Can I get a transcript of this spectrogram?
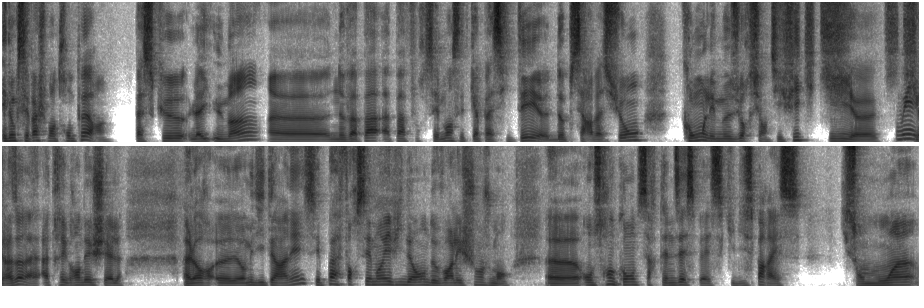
Et donc c'est vachement trompeur. Hein parce que l'œil humain euh, ne va pas a pas forcément cette capacité euh, d'observation qu'ont les mesures scientifiques qui, euh, qui, résonnent à, très grande échelle. Alors en Méditerranée, c'est pas forcément évident de voir les changements. on se rend compte certaines espèces qui disparaissent qui sont moins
